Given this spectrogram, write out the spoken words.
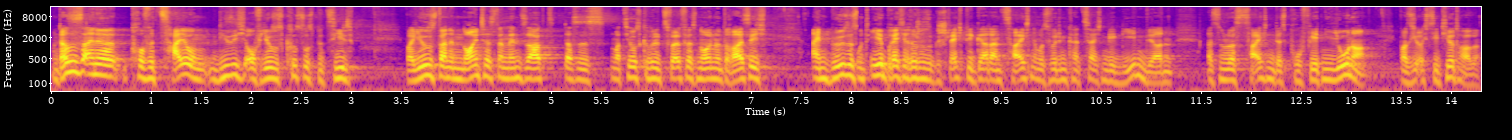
Und das ist eine Prophezeiung, die sich auf Jesus Christus bezieht, weil Jesus dann im Neuen Testament sagt, das ist Matthäus Kapitel 12, Vers 39, ein böses und ehebrecherisches Geschlecht begehrt ein Zeichen, aber es wird ihm kein Zeichen gegeben werden, als nur das Zeichen des Propheten Jona, was ich euch zitiert habe.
